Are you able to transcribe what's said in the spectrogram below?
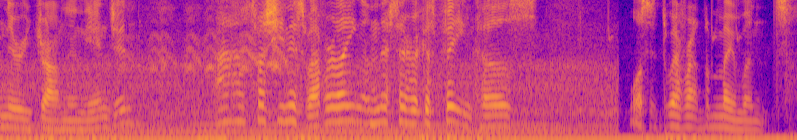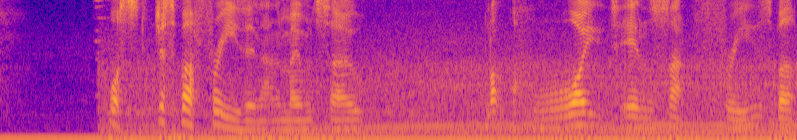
Nearly drowning in the engine. And especially in this weather, this ever a good thing, because what's it weather at the moment? What's just above freezing at the moment, so not quite in the snap freeze, but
